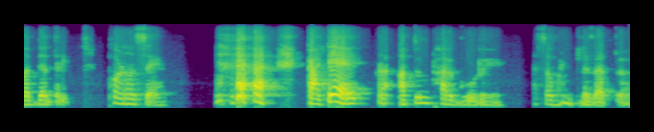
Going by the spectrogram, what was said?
मध्यंतरी. फणस आहे. काटे आहेत पण आतून फार गोड आहे असं म्हटलं जातं.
